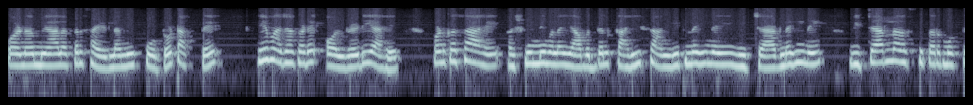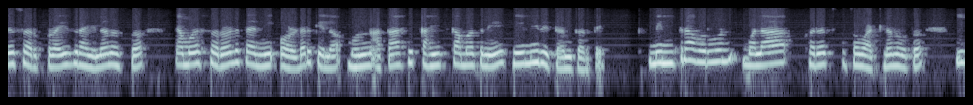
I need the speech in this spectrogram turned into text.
पण मिळालं तर साईडला मी फोटो टाकते. हे माझ्याकडे ऑलरेडी आहे. पण कसं आहे अश्विनने मला याबद्दल काही सांगितलंही नाही विचारलंही नाही. विचारलं असतं तर मग ते सरप्राईज राहिलं नसतं. त्यामुळे सरळ त्यांनी ऑर्डर केलं. म्हणून आता हे काहीच कामात नाही हे मी रिटर्न करते. मिंत्रावरून मला खरंच असं वाटलं नव्हतं की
